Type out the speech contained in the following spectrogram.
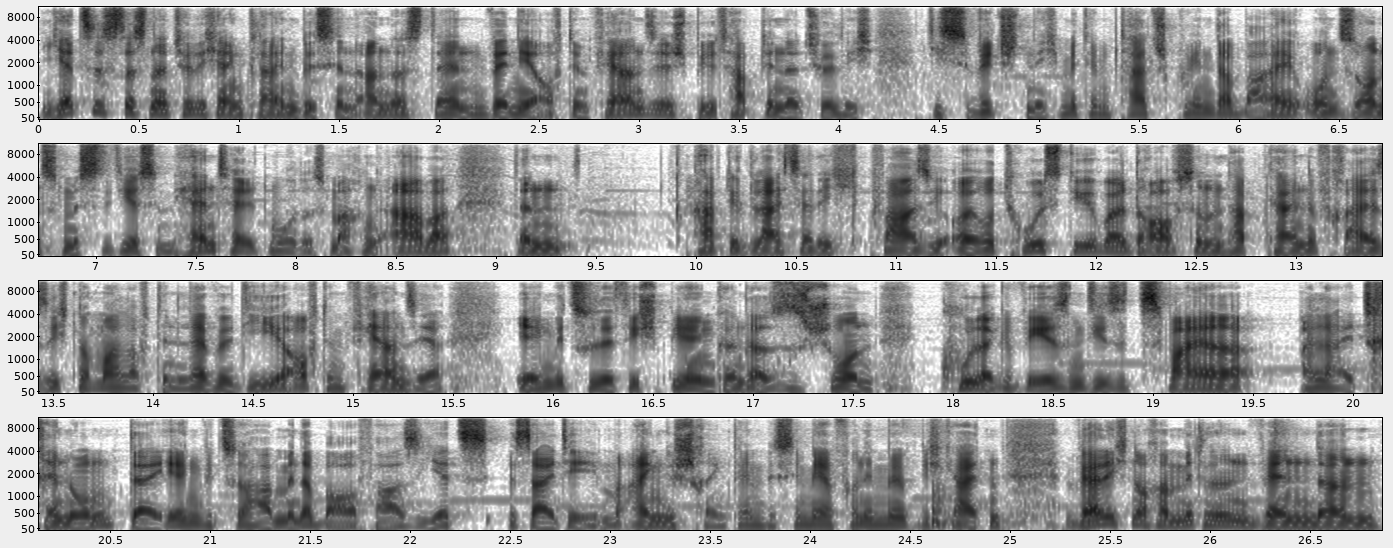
Jetzt ist das es natürlich ein klein bisschen anders, denn wenn ihr auf dem Fernseher spielt, habt ihr natürlich die Switch nicht mit dem Touchscreen dabei und sonst müsstet ihr es im Handheld-Modus machen, aber dann habt ihr gleichzeitig quasi eure Tools, die überall drauf sind und habt keine freie Sicht nochmal auf den Level, die ihr auf dem Fernseher irgendwie zusätzlich spielen könnt. Also es ist schon cooler gewesen, diese zweierlei Trennung da irgendwie zu haben in der Bauphase. Jetzt seid ihr eben eingeschränkt ein bisschen mehr von den Möglichkeiten. Werde ich noch ermitteln, wenn dann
